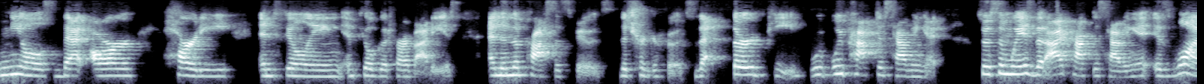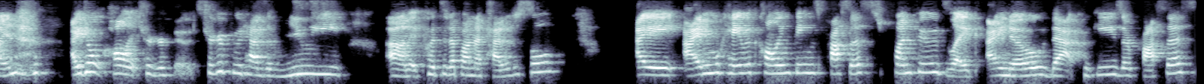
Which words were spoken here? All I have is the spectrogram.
meals that are hearty and feeling and feel good for our bodies. And then the processed foods, the trigger foods, that third P, we, we practice having it. So some ways that I practice having it is one, I don't call it trigger foods. Trigger food has a really, um, it puts it up on a pedestal. I I'm okay with calling things processed fun foods. Like I know that cookies are processed.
